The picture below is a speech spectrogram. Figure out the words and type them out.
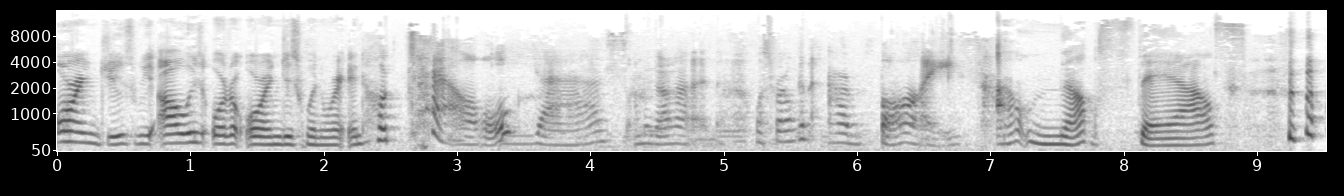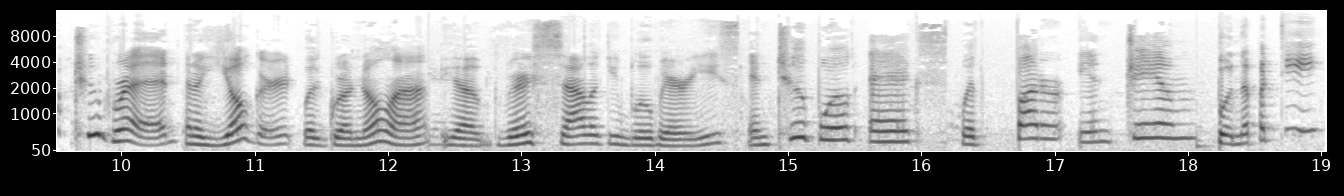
orange juice. We always order oranges when we're in hotel. Yes. Oh my god. What's wrong with our boys? I don't know, sis. Two bread and a yogurt with granola. Yeah, very sad looking blueberries. And two boiled eggs with butter and jam. Bon appetit!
